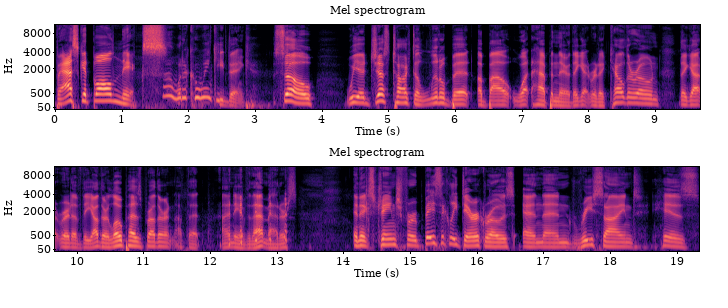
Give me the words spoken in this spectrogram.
basketball Knicks. Oh, what a coinky dink. So, we had just talked a little bit about what happened there. They got rid of Calderon, they got rid of the other Lopez brother, not that any of that matters. In exchange for basically Derrick Rose and then re signed his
